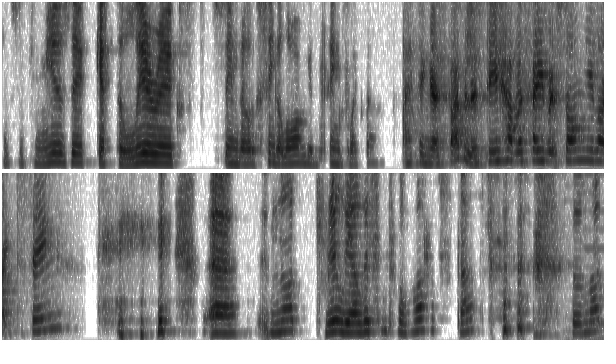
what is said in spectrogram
listen to music, get the lyrics, sing the sing along, and things like that. I think that's fabulous. Do you have a favorite song you like to sing? uh, not really. I listen to a lot of stuff, so not.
